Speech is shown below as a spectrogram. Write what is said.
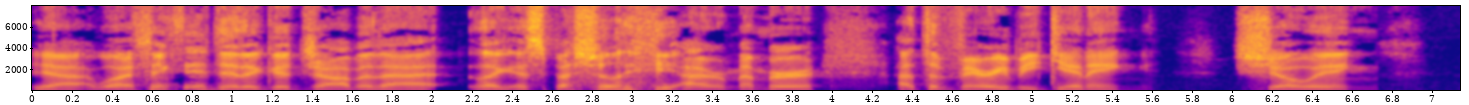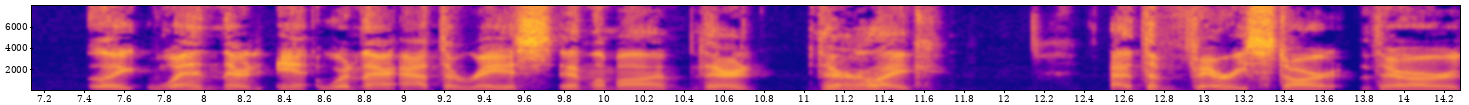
Yeah, well, I think they did a good job of that. Like, especially, I remember at the very beginning showing, like, when they're in, when they're at the race in Le Mans, they're they're like at the very start there are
